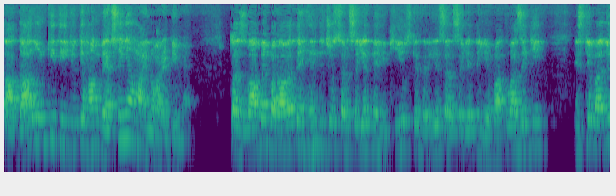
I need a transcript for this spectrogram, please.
तादाद उनकी थी क्योंकि हम वैसे ही माइनॉरिटी में तो अजवाब बगावत हिंद जो सर सैयद ने लिखी, उसके ज़रिए सर सैयद ने यह बात वाजे की। इसके बाद जो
